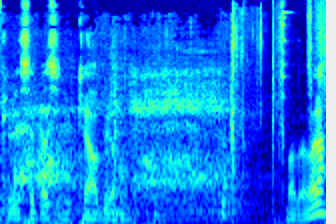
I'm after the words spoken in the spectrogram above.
Je vais laisser passer du carburant. Bon bah voilà.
